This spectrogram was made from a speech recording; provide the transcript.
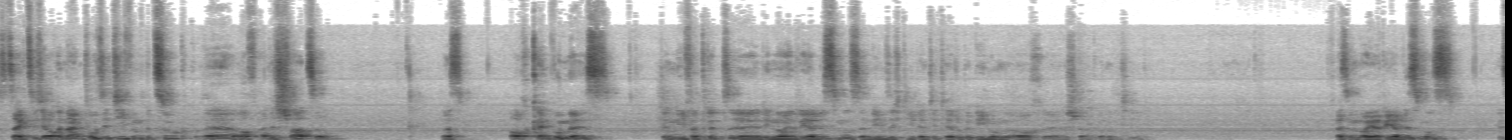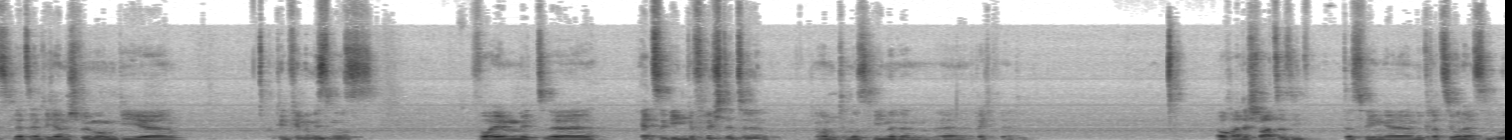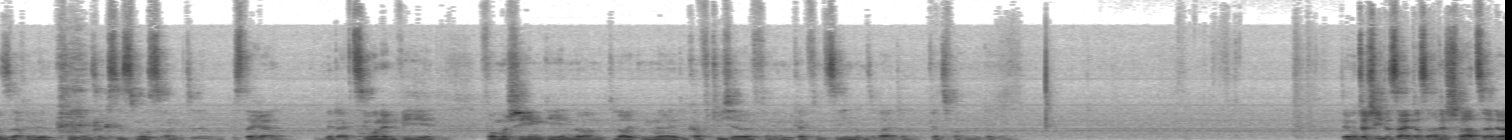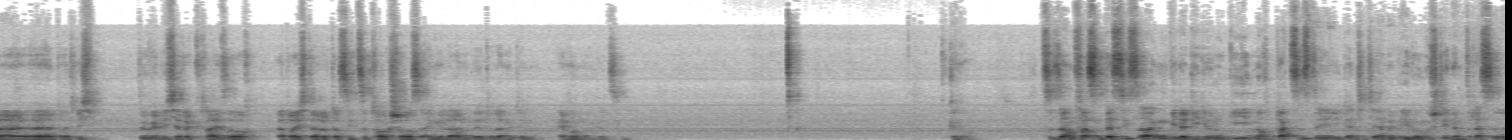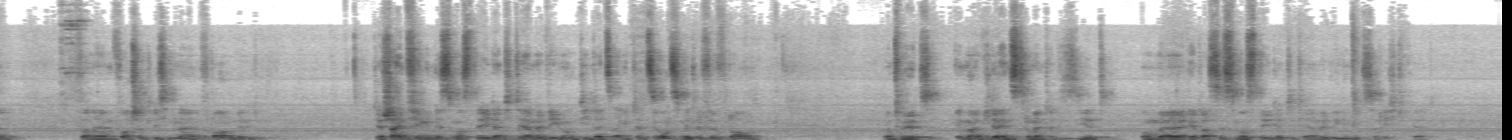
Das zeigt sich auch in einem positiven Bezug äh, auf alles Schwarze, was auch kein Wunder ist, denn die vertritt äh, den neuen Realismus, an dem sich die identitäre Bewegung auch äh, stark orientiert. Also neuer Realismus ist letztendlich eine Strömung, die äh, den Feminismus vor allem mit äh, Hetze gegen Geflüchtete und Musliminnen äh, rechtfertigt. Auch alle Schwarze sieht deswegen äh, Migration als die Ursache für den Sexismus und ist da ja mit Aktionen wie vor Moscheen gehen und Leuten äh, die Kopftücher von den Köpfen ziehen und so weiter ganz vorne mit dabei. Der Unterschied ist halt, dass alle Schwarze da äh, deutlich bürgerlichere Kreise auch erreicht, dadurch, dass sie zu Talkshows eingeladen wird oder mit dem Emma-Magazin. Genau. Zusammenfassend lässt sich sagen, weder die Ideologie noch Praxis der identitären Bewegung stehen im Interesse von einem fortschrittlichen äh, Frauenbild. Der Scheinfeminismus der identitären Bewegung dient als Agitationsmittel für Frauen und wird immer wieder instrumentalisiert, um äh, den Rassismus der identitären Bewegung zu rechtfertigen.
